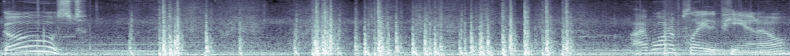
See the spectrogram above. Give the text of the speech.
Ghost! I want to play the piano.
